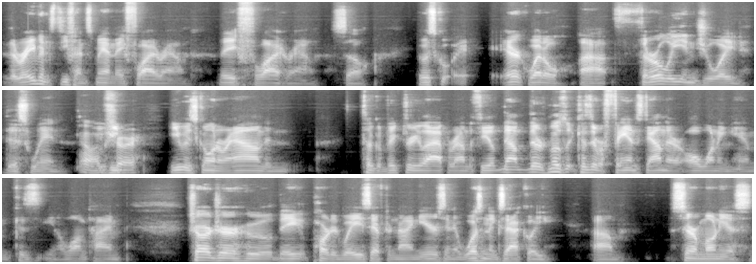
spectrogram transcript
the Ravens defense, man, they fly around. They fly around. So it was cool. Eric Weddle uh, thoroughly enjoyed this win. Oh, I'm He- sure. He was going around and took a victory lap around the field. Now there's mostly because there were fans down there all wanting him because you know long time Charger who they parted ways after nine years, and it wasn't exactly um, ceremonious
